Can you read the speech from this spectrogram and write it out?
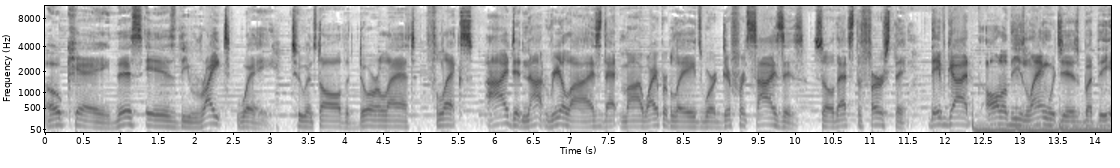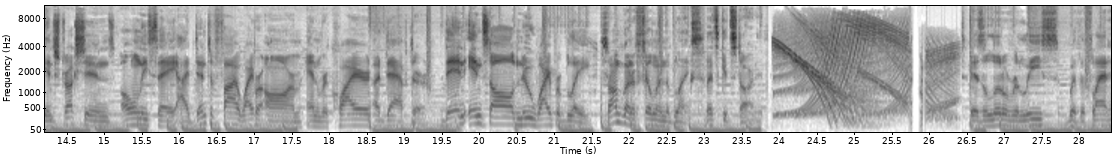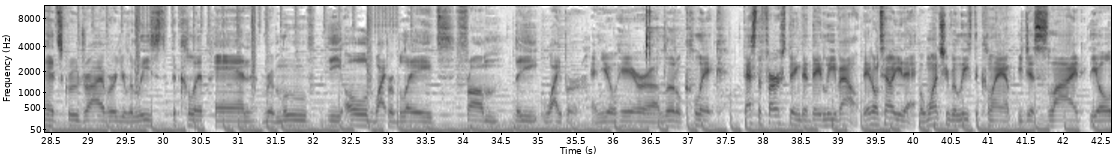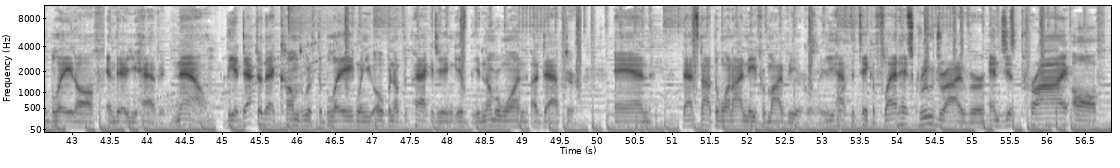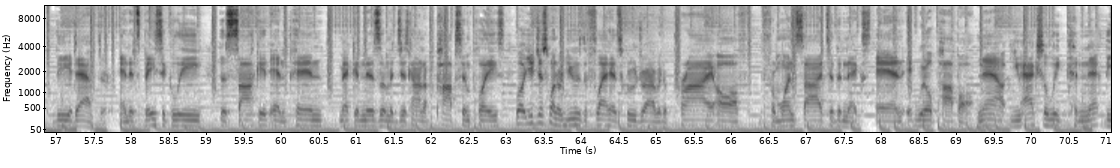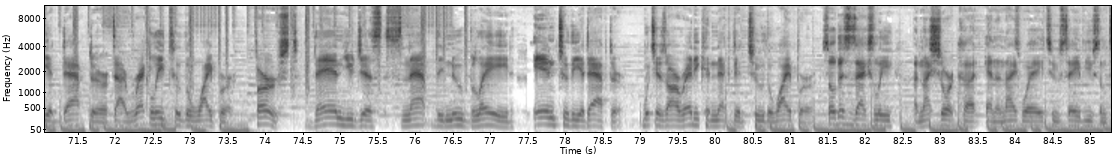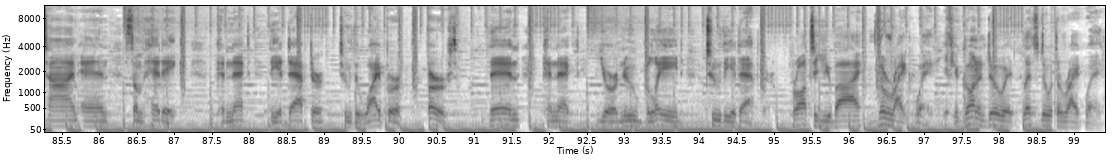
Okay, this is the right way to install the Duralast Flex. I did not realize that my wiper blades were different sizes. So that's the first thing. They've got all of these languages, but the instructions only say identify wiper arm and required adapter. Then install new wiper blade. So I'm gonna fill in the blanks. Let's get started. There's a little release with a flathead screwdriver. You release the clip and remove the old wiper blades from the wiper. And you'll hear a little click. That's the first thing that they leave out. They don't tell you that. But once you release the clamp, you just slide the old blade off and there you have it. Now, the adapter that comes with the blade when you open up the packaging is the number one adapter. And that's not the one I need for my vehicle. You have to take a flathead screwdriver and just pry off the adapter. And it's basically the socket and pin mechanism. It just kind of pops in place. Well, you just want to use the flathead screwdriver to pry off from one side to the next and it will pop off. Now you actually connect the adapter directly to the wiper first. Then you just snap the new blade into the adapter which is already connected to the wiper. So this is actually a nice shortcut and a nice way to save you some time and some headache. Connect the adapter to the wiper first, then connect your new blade to the adapter. Brought to you by The Right Way. If you're gonna do it, let's do it the right way.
